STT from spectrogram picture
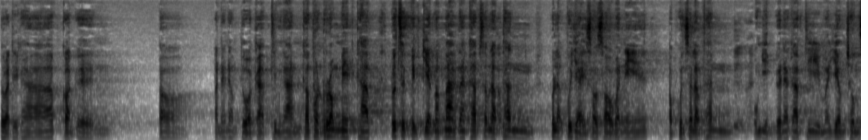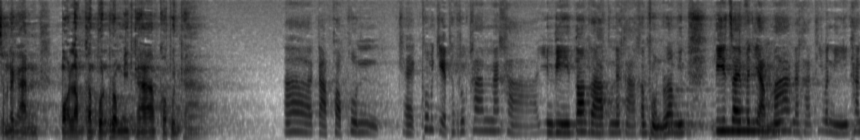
สวัสดีครับก่อนอื่น ก็มาแนะนำตัวกับทีมงานครับผลร่วมมิตรครับ รู้สึกเป็นเกียรติมากๆนะครับสำหรับท่านผู้หลักผู้ใหญ่สสวันนี้ ขอบคุณสำหรับท่านองค์หญิงด้วยนะครับ ที่มาเยี่ยมชมสำนักงานหมอลำคำผลร่วมมิตรครับ ขอบคุณครับกับขอบคุณแขกผู้มีเกียรติทุกท่านนะคะ ยินดีต้อนรับนะคะคำผลร่วมมิตรดีใจเป็นอย่างมากนะคะ ที่วันนี้ท่าน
